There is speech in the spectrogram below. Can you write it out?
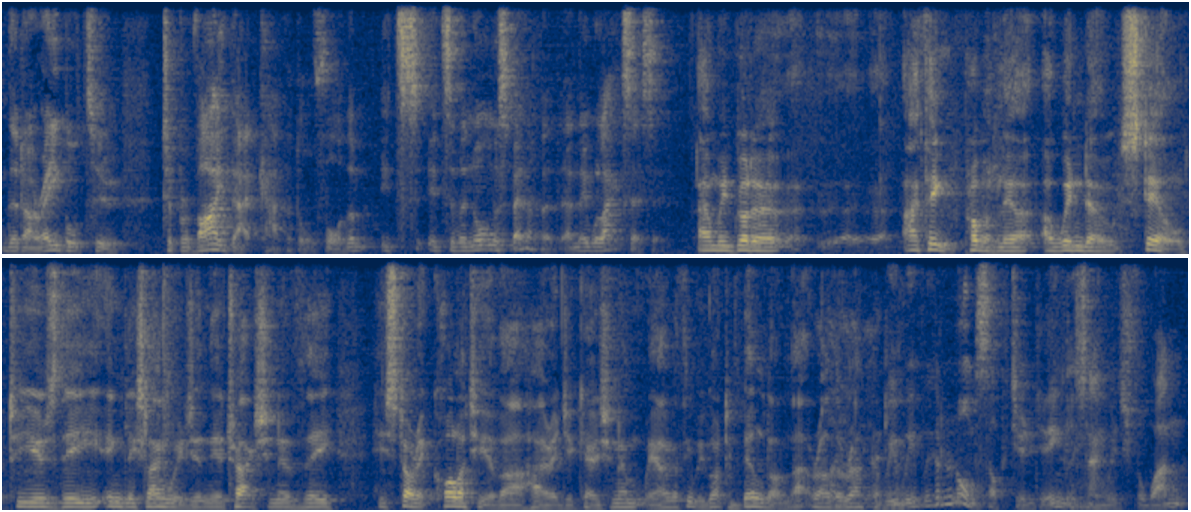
that are able to, to provide that capital for them, it's, it's of enormous benefit and they will access it. And we've got a, I think, probably a, a window still to use the English language and the attraction of the historic quality of our higher education, haven't we? I think we've got to build on that rather well, rapidly. We, we've got an enormous opportunity, English language for one,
